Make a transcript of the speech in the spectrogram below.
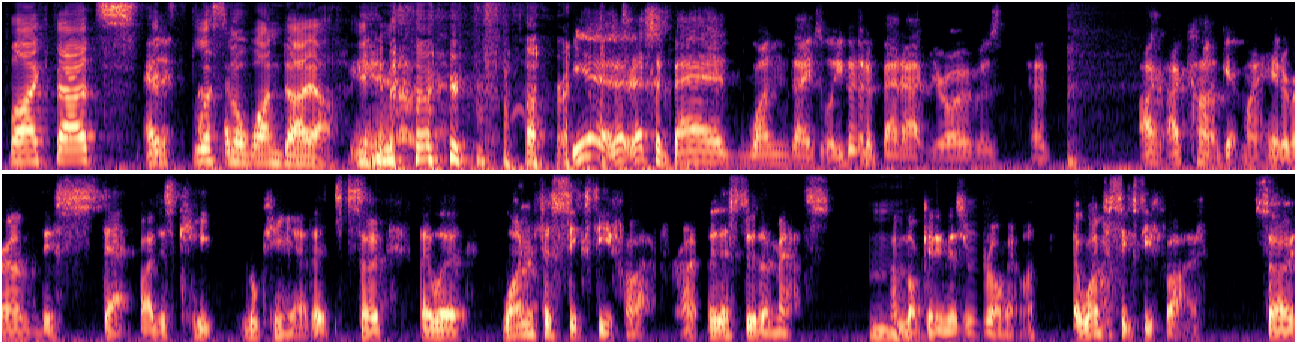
like that's And- less than a one dayer. Yeah. You know, Yeah, that's a bad one day score. You've got to bat out your overs. And I, I can't get my head around this stat, but I just keep looking at it. So they were one for 65, right? Let's do the maths. Mm. I'm not getting this wrong, am I? They're one for 65. So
